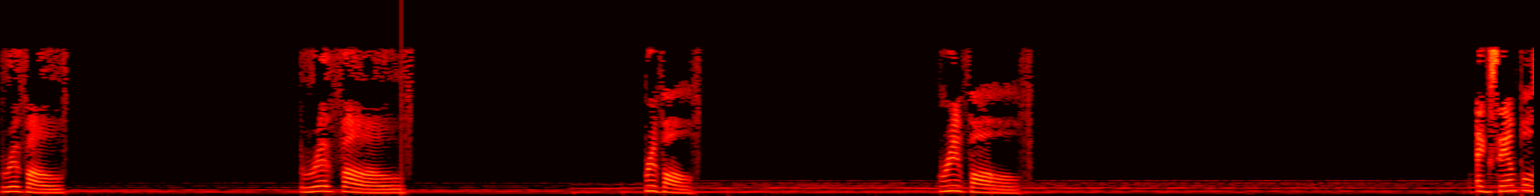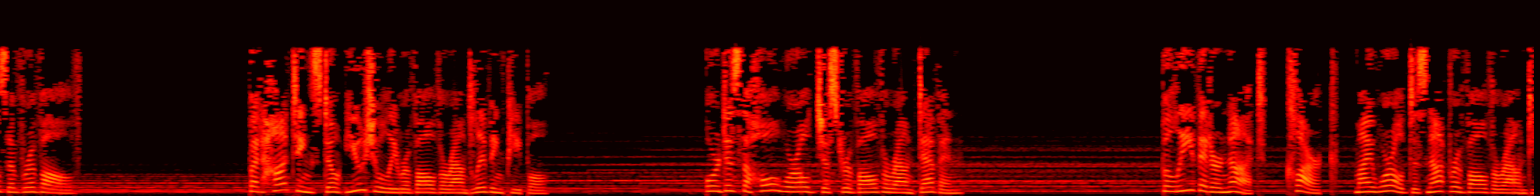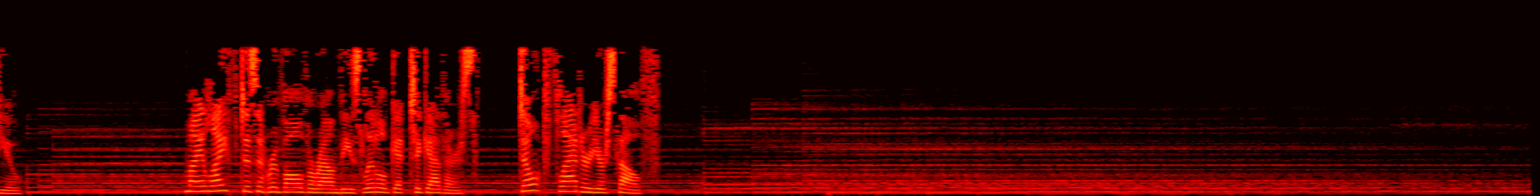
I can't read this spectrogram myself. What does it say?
revolve. Revolve. Revolve. Revolve. Examples of revolve. But hauntings don't usually revolve around living people. Or does the whole world just revolve around Devon? Believe it or not, Clark, my world does not revolve around you. My life doesn't revolve around these little get-togethers. Don't flatter yourself.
